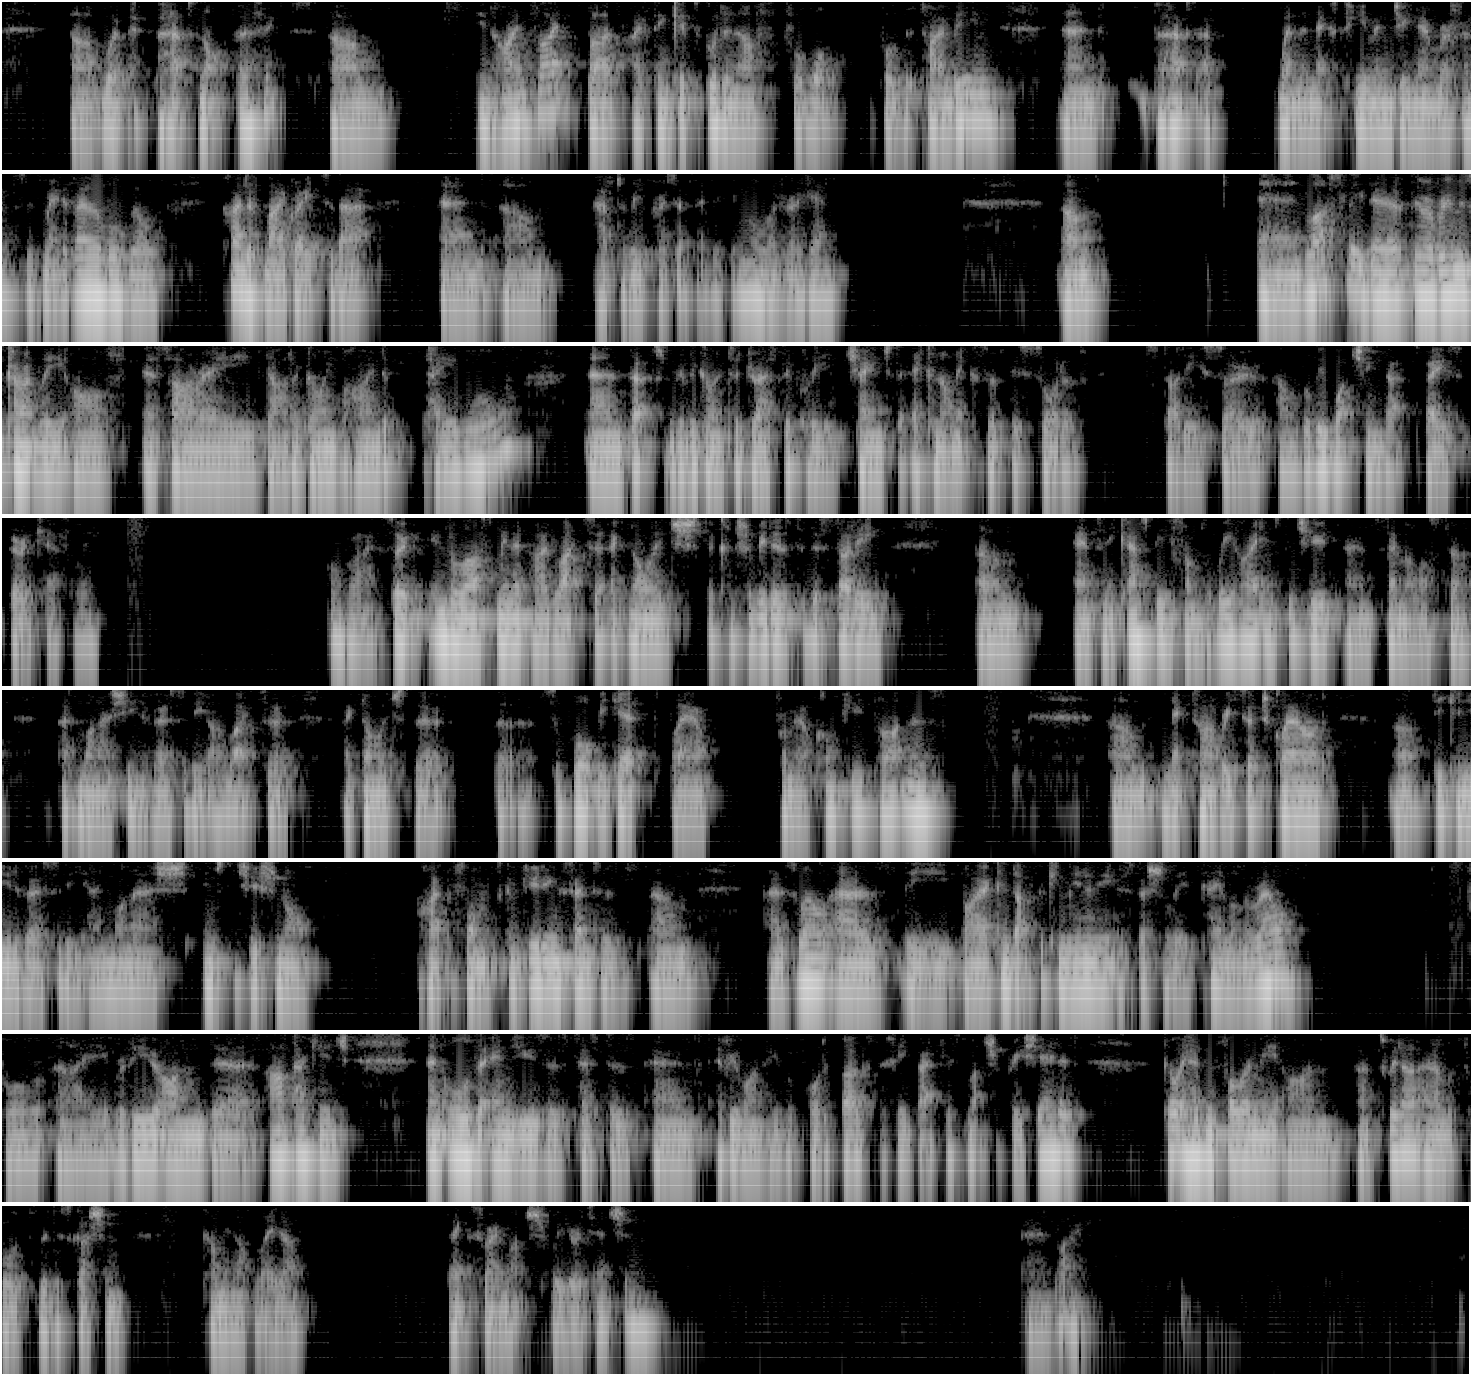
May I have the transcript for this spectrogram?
uh, were perhaps not perfect um, in hindsight, but I think it's good enough for what for the time being. And perhaps at, when the next human genome reference is made available, we'll kind of migrate to that and um, have to reprocess everything all over again. Um, and lastly, there, there are rumors currently of SRA data going behind a paywall, and that's really going to drastically change the economics of this sort of study. So um, we'll be watching that space very carefully. All right, so in the last minute, I'd like to acknowledge the contributors to this study, um, Antony Kaspi from the WEHI Institute and Sam El-Osta at Monash University. I'd like to acknowledge the, the support we get by our from our compute partners, um, Nectar Research Cloud, uh, Deakin University and Monash Institutional High Performance Computing Centres, um, as well as the bioconductor community, especially Kayla Morrell, for a review on the R package and all the end users, testers, and everyone who reported bugs. The feedback is much appreciated. Go ahead and follow me on uh, Twitter and I look forward to the discussion coming up later. Thanks very much for your attention and bye.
